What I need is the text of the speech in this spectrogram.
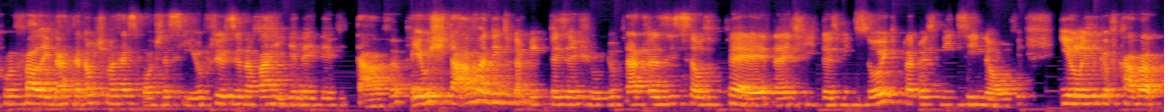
como eu falei até na última resposta, assim, o friozinho na barriga ele é inevitável. Eu estava dentro da minha empresa Júnior na transição do PE, né, de 2018 para 2019, e eu lembro que eu ficava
